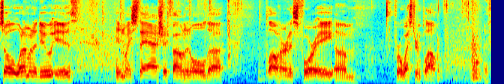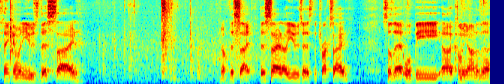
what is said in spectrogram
So what I'm going to do is, in my stash, I found an old uh, plow harness for a um, for a Western plow. I think I'm going to use this side. No, this side. This side I'll use as the truck side. So that will be uh, coming out of the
